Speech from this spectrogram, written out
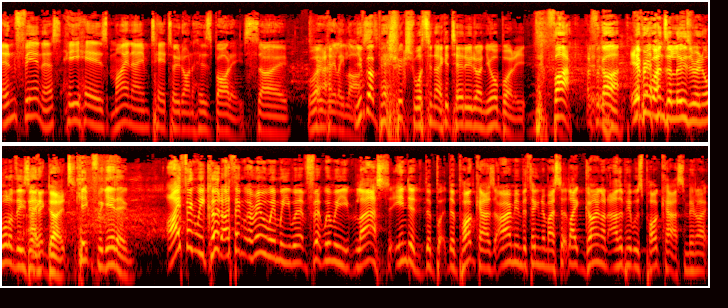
in fairness, he has my name tattooed on his body, so Well, we really lost. You've got Patrick Schwarzenegger tattooed on your body. fuck. I forgot. Everyone's a loser in all of these I anecdotes. keep forgetting. I think we could. I think. I remember when we were when we last ended the the podcast. I remember thinking to myself, like going on other people's podcasts and being like,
